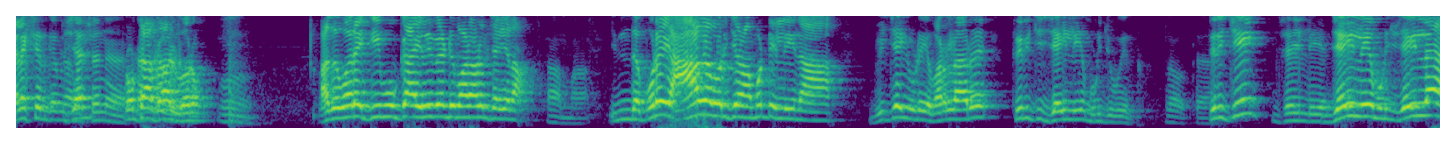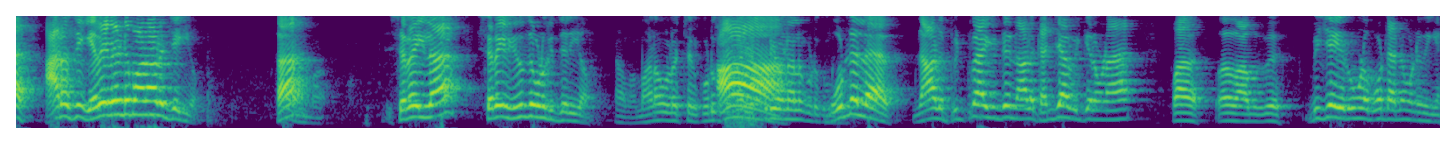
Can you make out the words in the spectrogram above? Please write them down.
எலெக்ஷன் கமிஷன் புரோட்டோகால் வரும். அதுவரை திமுக இது வேண்டுமானாலும் செய்யலாம். ஆமாம் இந்த முறை ஆத ஒரிஜினல் மட்டும் இல்லைன்னா விஜயுடைய வரலாறு திருச்சி ஜெயிலையே முடிஞ்சு போயிருக்கு. திருச்சி ஜெயிலியே ஜெயிலே முடிஞ்சு ஜெயிலில் அரசு எதை வேண்டுமானாலும் செய்யும். சிறையில் சிறையில் இருந்தவனுக்கு தெரியும். ஆமாம் மன உளைச்சல் கொடுக்கும். ஒன்றும் இல்லை நாலு பிட் பாக்கெட்டு நாலு கஞ்சா விற்கிறவனை விஜய் ரூமில் போட்டால் என்ன பண்ணுவீங்க?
